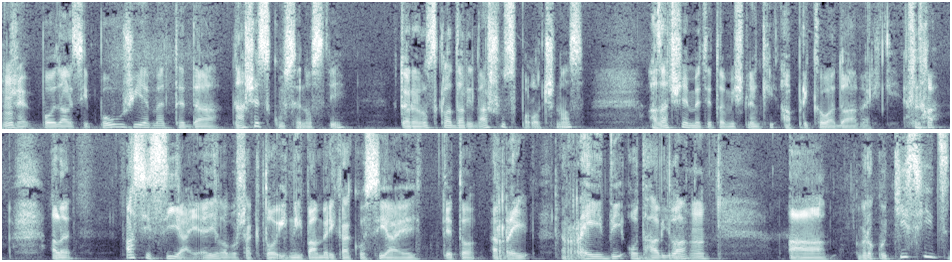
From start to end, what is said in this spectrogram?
uh-huh. že povedali si, použijeme teda naše skúsenosti, ktoré rozkladali našu spoločnosť a začneme tieto myšlienky aplikovať do Ameriky. No, ale asi CIA, lebo však to iný v Amerike ako CIA, tieto rej, rejdy odhalila. Uh-huh. A v roku 1963,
